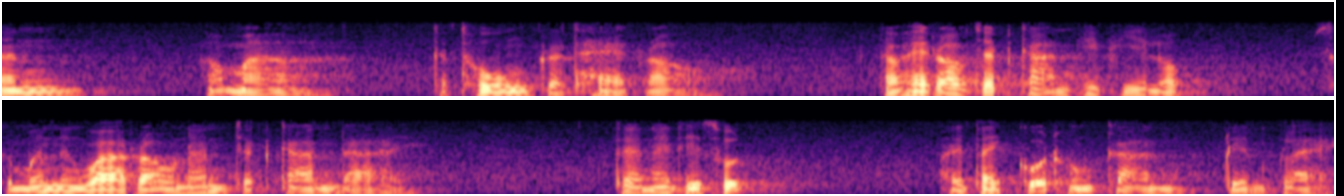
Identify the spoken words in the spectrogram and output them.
นั้นเอามากระทุ้งกระแทกเรา แล้วให้เราจัดการพีพีลบ เสมือนหนึ่งว่าเรานั้นจัดการได้ แต่ในที่สุดภายใต้กฎของการเปลี่ยนแปลง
